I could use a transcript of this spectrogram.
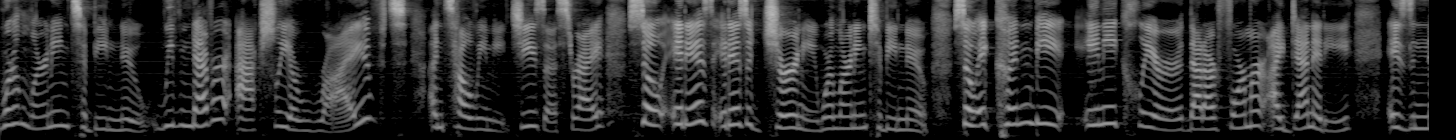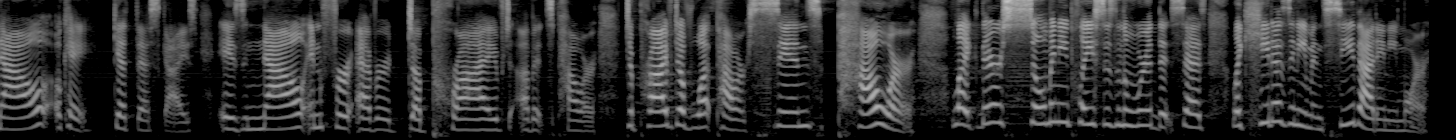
We're learning to be new. We've never actually arrived until we meet Jesus, right? So it is it is a journey. We're learning to be new. So it couldn't be any clearer that our former identity is now, okay, get this, guys, is now and forever deprived of its power. Deprived of what power? Sin's power. Like, there are so many places in the word that says, like, he doesn't even see that anymore.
